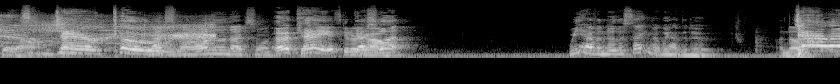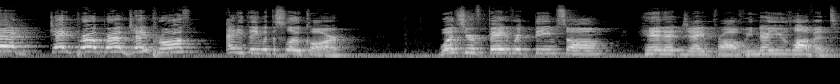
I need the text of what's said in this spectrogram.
get out. Jericho. Next one, on to the next one. Okay, get her guess go. what? We have another segment we have to do. Another Jared! J Pro Bro, J Prof, anything with the slow car. What's your favorite theme song? Hit it, J Prof. We know you love it.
